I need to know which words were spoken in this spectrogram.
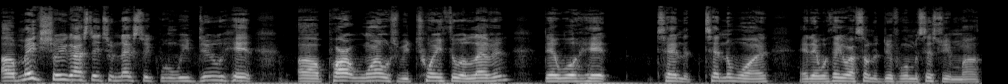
uh, make sure you guys stay tuned next week when we do hit uh, part one, which will be twenty through eleven. Then we'll hit ten to ten to one, and then we'll think about something to do for Women's History Month.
